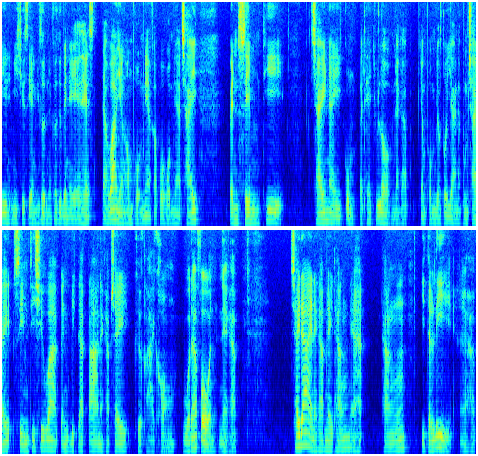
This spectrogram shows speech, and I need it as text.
ี่มีชื่อเสียงที่สุดก็คือเป็น AS แต่ว่าอย่างของผมเนี่ยครับผมเนี่ยใช้เป็นซิมที่ใช้ในกลุ่มประเทศยุโรปนะครับ อย่างผมยกตัวอย่างนะผมใช้ซิมที่ชื่อว่าเป็น Big Data นะครับ ใช้เครือข่ายของ Vodafone นะครับ ใช้ได้นะครับในทั้งเนี่ยฮะทั้งอิตาลีนะครับ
